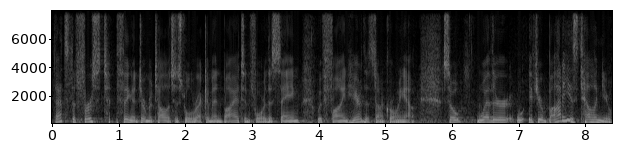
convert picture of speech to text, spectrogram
that's the first thing a dermatologist will recommend biotin for. The same with fine hair that's not growing out. So whether, if your body is telling you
